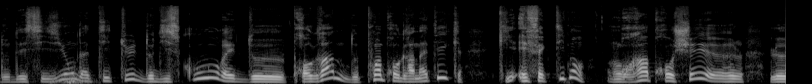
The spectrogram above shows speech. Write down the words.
de décisions, d'attitudes, de discours et de programmes, de points programmatiques qui effectivement ont rapproché euh, le,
